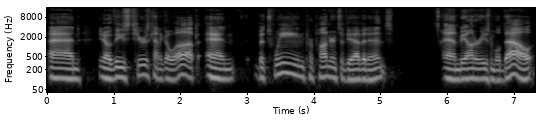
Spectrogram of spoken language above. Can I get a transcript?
And, you know, these tiers kind of go up, and between preponderance of the evidence and beyond a reasonable doubt,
